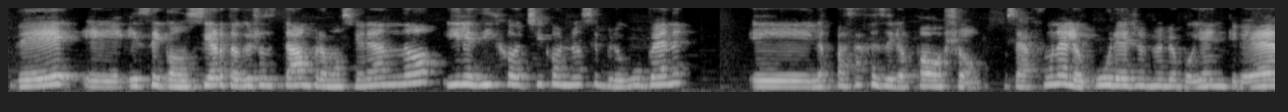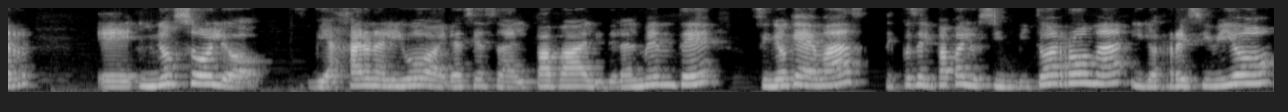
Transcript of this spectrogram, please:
de eh, ese concierto que ellos estaban promocionando y les dijo, chicos, no se preocupen, eh, los pasajes se los pago yo. O sea, fue una locura, ellos no lo podían creer. Eh, y no solo viajaron a Lisboa gracias al Papa, literalmente, sino que además después el Papa los invitó a Roma y los recibió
